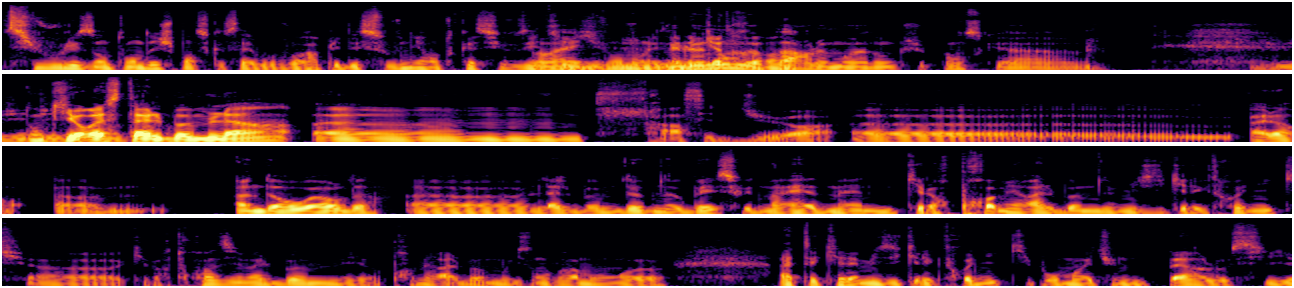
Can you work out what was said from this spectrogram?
si vous les entendez, je pense que ça va vous rappeler des souvenirs. En tout cas, si vous étiez Ouais, vivant dans les années le nom 80. me parle, moi, donc je pense que. Donc il y aurait cet album-là. euh, Ah, c'est dur. Euh, Alors, euh, Underworld, euh, l'album Dub No Bass with My Headman, qui est leur premier album de musique électronique, euh, qui est leur troisième album, mais euh, premier album où ils ont vraiment attaqué la musique électronique, qui pour moi est une perle aussi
